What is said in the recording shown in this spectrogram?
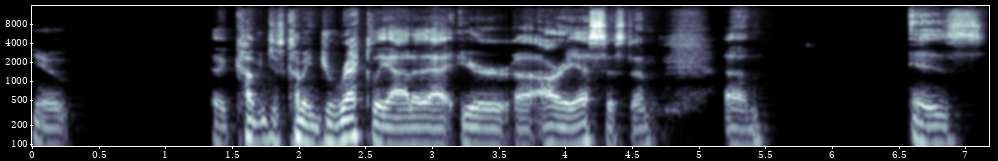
you know, uh, coming just coming directly out of that your uh, RAS system um, is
